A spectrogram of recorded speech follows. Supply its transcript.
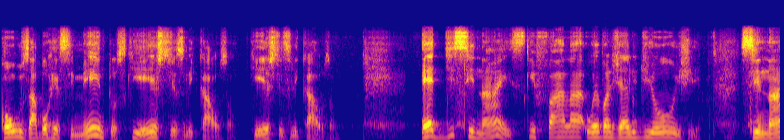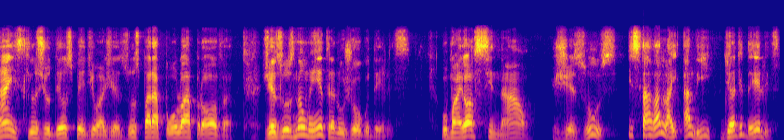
com os aborrecimentos que estes lhe causam que estes lhe causam. É de sinais que fala o evangelho de hoje. Sinais que os judeus pediam a Jesus para pô-lo à prova. Jesus não entra no jogo deles. O maior sinal, Jesus, estava ali, ali diante deles,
